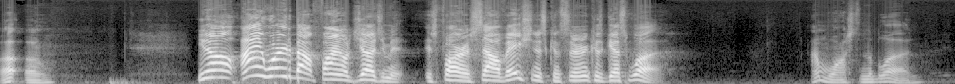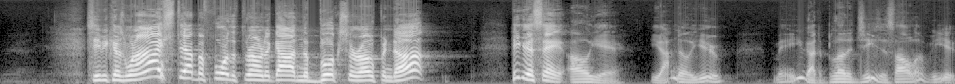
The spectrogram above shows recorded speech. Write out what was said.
Uh oh. You know, I ain't worried about final judgment as far as salvation is concerned, because guess what? I'm washed in the blood. See, because when I step before the throne of God and the books are opened up, He's going to say, Oh, yeah, yeah, I know you. Man, you got the blood of Jesus all over you.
